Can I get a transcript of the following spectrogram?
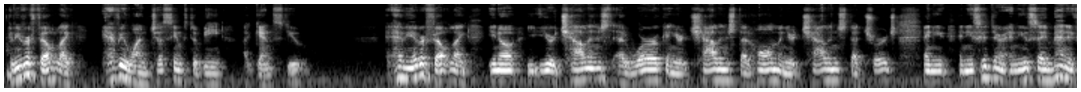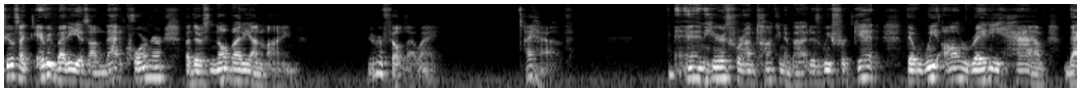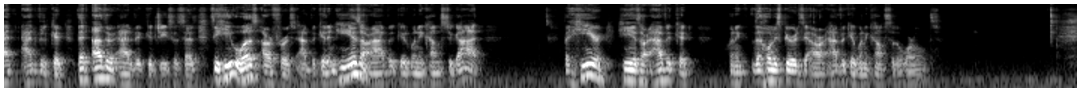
Have you ever felt like everyone just seems to be against you? Have you ever felt like, you know, you're challenged at work and you're challenged at home and you're challenged at church and you and you sit there and you say, "Man, it feels like everybody is on that corner, but there's nobody on mine." You ever felt that way? I have. And here's where I'm talking about is we forget that we already have that advocate, that other advocate, Jesus says. See, he was our first advocate, and he is our advocate when it comes to God. But here, he is our advocate when it, the Holy Spirit is our advocate when it comes to the world.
